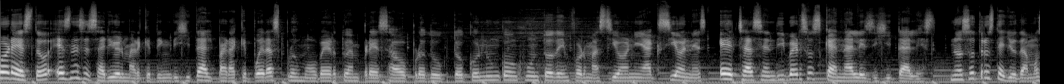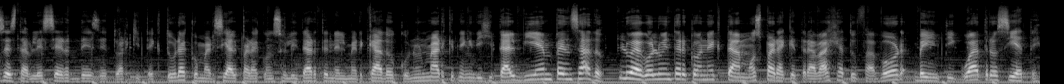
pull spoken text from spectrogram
Por esto es necesario el marketing digital para que puedas promover tu empresa o producto con un conjunto de información y acciones hechas en diversos canales digitales. Nosotros te ayudamos a establecer desde tu arquitectura comercial para consolidarte en el mercado con un marketing digital bien pensado. Luego lo interconectamos para que trabaje a tu favor 24/7.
